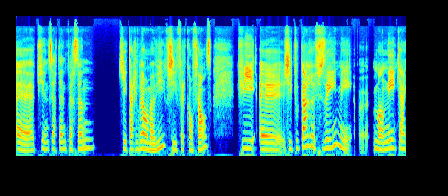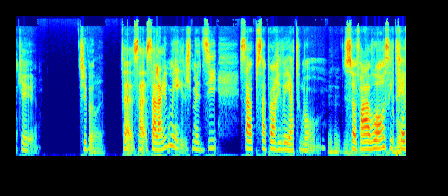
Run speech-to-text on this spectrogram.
Euh, puis une certaine personne qui est arrivée dans ma vie, j'ai fait confiance. Puis euh, j'ai tout le temps refusé, mais un moment donné, quand que. Je sais pas. Ça, ça, ça arrive, mais je me dis, ça, ça peut arriver à tout le monde. Mhm, mhm. Se faire avoir, c'est très,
